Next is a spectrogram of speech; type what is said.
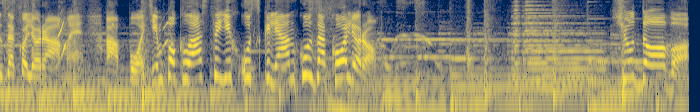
за кольорами, а потім покласти їх у склянку за кольором. Чудово!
